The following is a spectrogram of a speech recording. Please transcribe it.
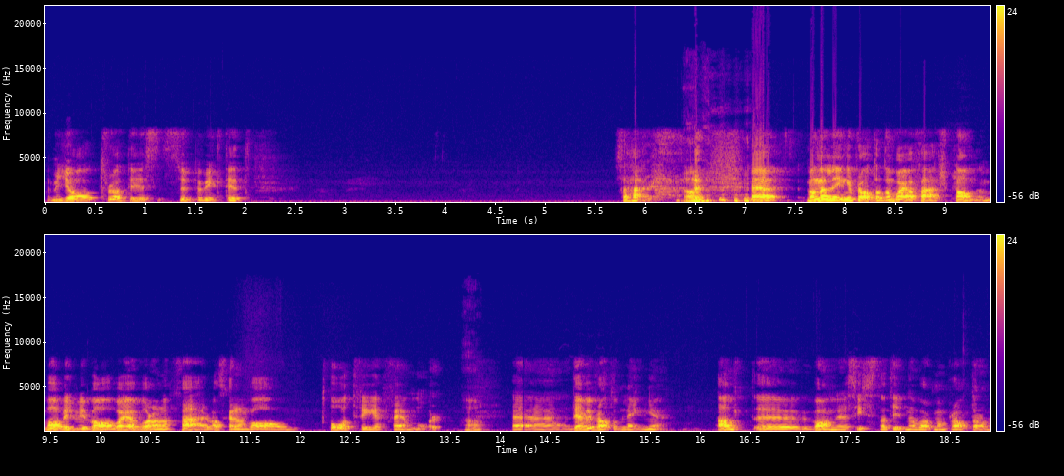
Men jag tror att det är superviktigt så här. Ja. Eh, man har länge pratat om vad är affärsplanen? Vad vill vi vara? Vad är vår affär? Vad ska den vara om två, tre, fem år? Ja. Eh, det har vi pratat om länge. Allt eh, vanligare sista tiden har varit att man pratar om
